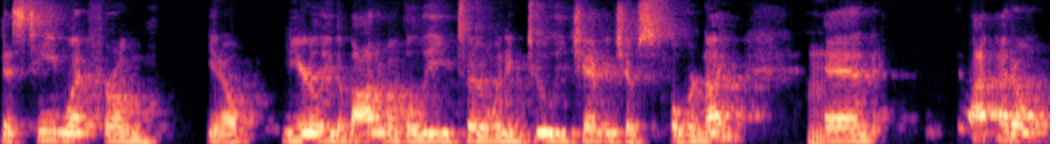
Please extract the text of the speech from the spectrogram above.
this team went from you know nearly the bottom of the league to winning two league championships overnight mm. and I, I, don't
